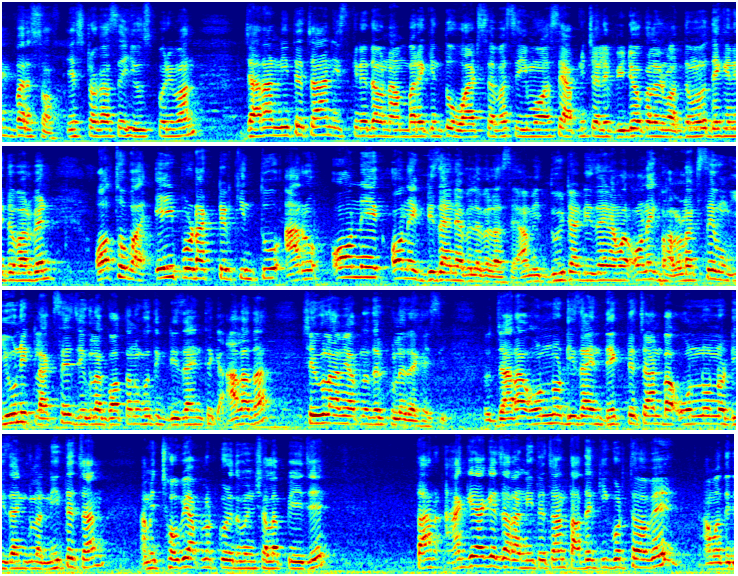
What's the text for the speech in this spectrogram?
একবারে সফট স্টক আছে হিউজ পরিমাণ। যারা নিতে চান, স্ক্রিনে দেওয়া নাম্বারে কিন্তু হোয়াটসঅ্যাপ আছে ইমো আছে, আপনি চাইলে ভিডিও কলের মাধ্যমেও দেখে নিতে পারবেন। অথবা এই প্রোডাক্টের কিন্তু আরও অনেক অনেক ডিজাইন অ্যাভেলেবেল আছে। আমি দুইটা ডিজাইন আমার অনেক ভালো লাগছে এবং ইউনিক লাগছে, যেগুলো গতানুগতিক ডিজাইন থেকে আলাদা, সেগুলো আমি আপনাদের খুলে দেখাইছি। তো যারা অন্য ডিজাইন দেখতে চান বা অন্য অন্য ডিজাইনগুলো নিতে চান, আমি ছবি আপলোড করে দেবো ইনশাল্লাহ পেজে তার আগে আগে যারা নিতে চান, তাদের কি করতে হবে? আমাদের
